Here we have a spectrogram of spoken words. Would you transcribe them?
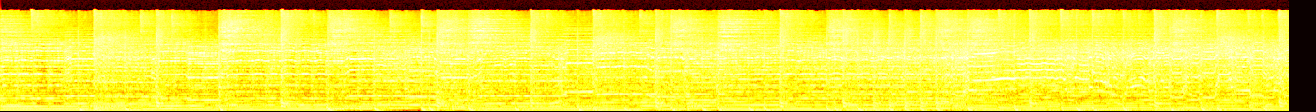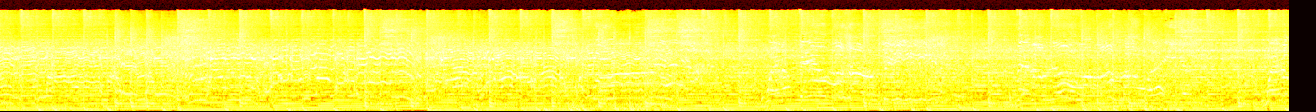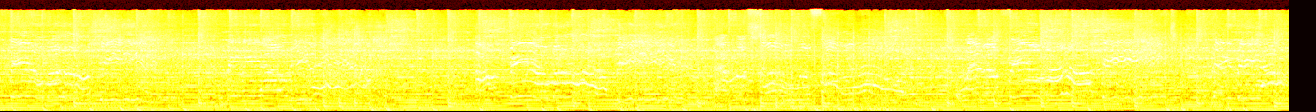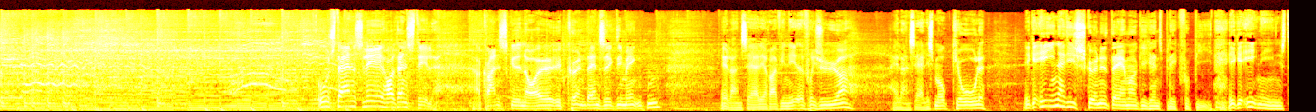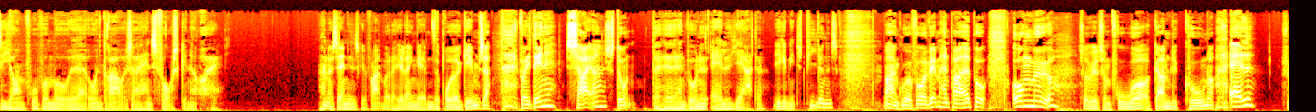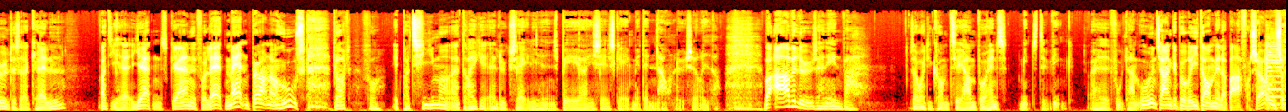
Ustandslig holdt han stille og grænskede nøje et kønt ansigt i mængden, eller en særlig raffineret frisyre, eller en særlig smuk kjole. Ikke en af de skønne damer gik hans blik forbi. Ikke en eneste jomfru formåede at unddrage sig hans forskende øje. Og når sandheden skal frem, var der heller ingen af dem, der prøvede at gemme sig. For i denne sejrens stund, der havde han vundet alle hjerter, ikke mindst pigernes, og han kunne have fået, hvem han pegede på. Unge møer, såvel som fruer og gamle koner. Alle følte sig kaldet, og de havde hjertens gerne forladt mand, børn og hus, blot for et par timer at drikke af lyksalighedens bæger i selskab med den navnløse ridder. Hvor arveløs han end var, så var de kommet til ham på hans mindste vink og havde fulgt ham uden tanke på rigdom eller bare forsørgelse.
